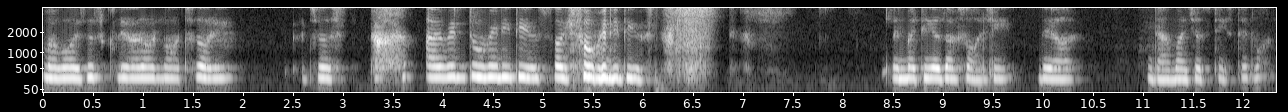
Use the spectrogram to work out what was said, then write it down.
my voice is clear or not. Sorry. Just I'm in too many tears. Sorry, so many tears. And my tears are salty. They are. Damn, I just tasted one.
